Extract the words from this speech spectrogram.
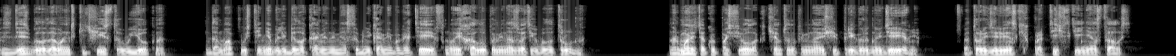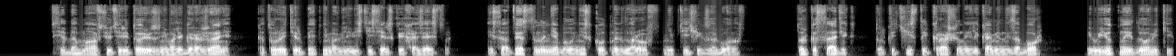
Здесь было довольно-таки чисто, уютно. Дома пусть и не были белокаменными особняками богатеев, но и халупами назвать их было трудно. Нормальный такой поселок, чем-то напоминающий пригородную деревню, которой деревенских практически и не осталось. Все дома, всю территорию занимали горожане, которые терпеть не могли вести сельское хозяйство, и, соответственно, не было ни скотных дворов, ни птичьих загонов. Только садик, только чистый крашеный или каменный забор и уютные домики,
